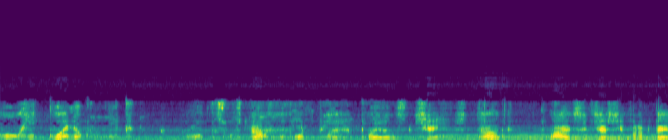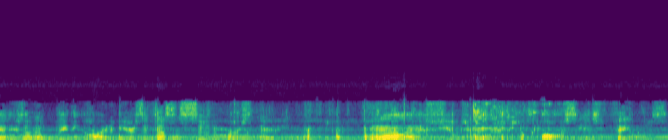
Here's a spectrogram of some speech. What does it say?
Well, this was not part of the plan. Plans change, Doc. I'd suggest you put a bandage on that bleeding heart of yours. It doesn't suit a mercenary. Well, as usual, diplomacy has failed us.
